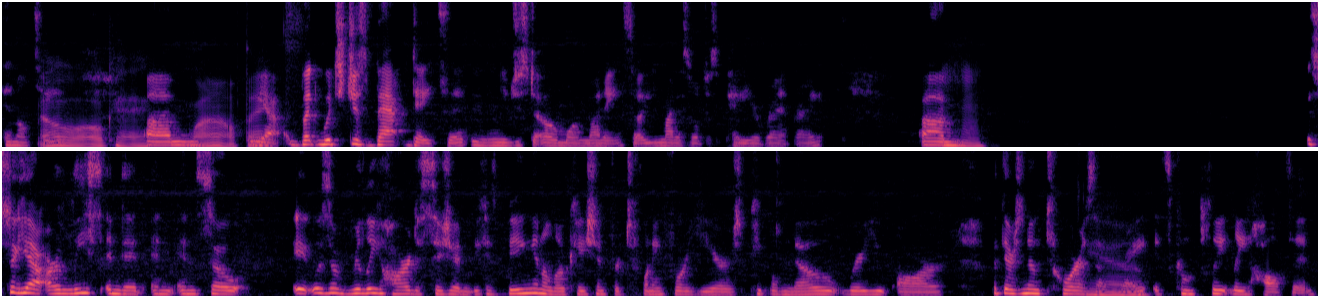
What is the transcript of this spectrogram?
penalty. Oh, okay. Um, wow. Thanks. Yeah, but which just backdates it, and then you just owe more money, so you might as well just pay your rent, right? Um, mm-hmm. So yeah, our lease ended, and and so it was a really hard decision because being in a location for 24 years, people know where you are, but there's no tourism, yeah. right? It's completely halted.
